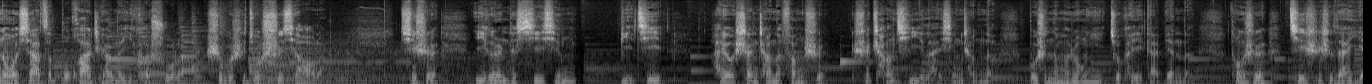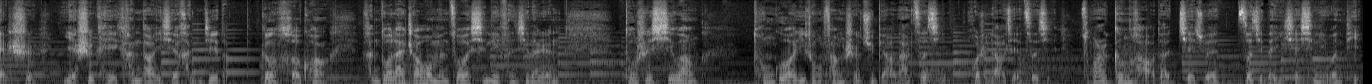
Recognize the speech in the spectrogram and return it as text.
那我下次不画这样的一棵树了，是不是就失效了？其实，一个人的习性、笔记，还有擅长的方式，是长期以来形成的，不是那么容易就可以改变的。同时，即使是在演示，也是可以看到一些痕迹的。更何况，很多来找我们做心理分析的人，都是希望。通过一种方式去表达自己或者了解自己，从而更好的解决自己的一些心理问题，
